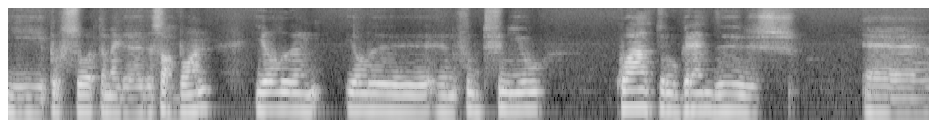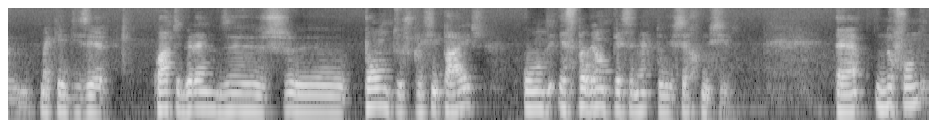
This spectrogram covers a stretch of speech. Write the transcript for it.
e professor também da, da Sorbonne, ele, ele, no fundo, definiu quatro grandes. Uh, como é que é dizer? Quatro grandes uh, pontos principais onde esse padrão de pensamento poderia ser reconhecido. Uh, no fundo,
